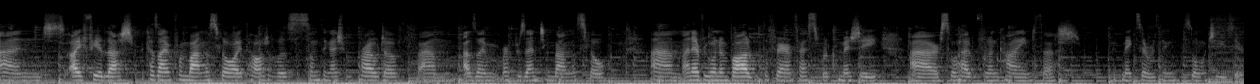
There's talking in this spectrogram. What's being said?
and I feel that because I'm from Ballinasloe I thought it was something I should be proud of um, as I'm representing Ballinasloe um, and everyone involved with the Fair and Festival Committee are so helpful and kind that it makes everything so much easier.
